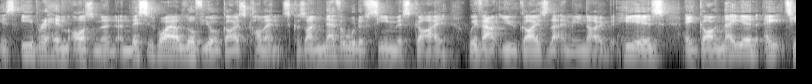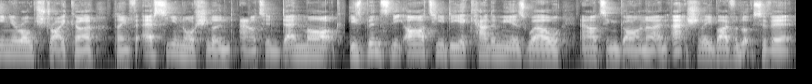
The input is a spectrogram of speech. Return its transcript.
is Ibrahim Osman. And this is why I love your guys' comments, because I never would have seen this guy without you guys letting me know. But he is a Ghanaian 18-year-old striker playing for FC Nordsjælland out in Denmark. He's been to the RTD Academy as well out in Ghana, and actually, by the looks of it,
